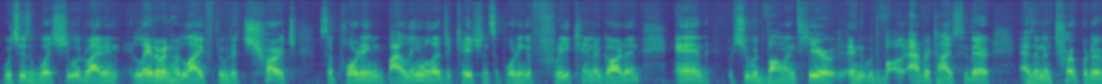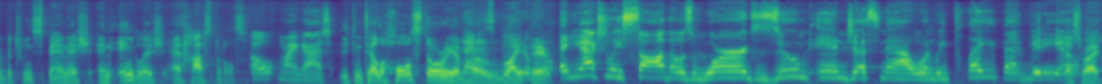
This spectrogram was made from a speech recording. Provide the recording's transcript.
which is what she would write in later in her life through the church, supporting bilingual education, supporting a free kindergarten, and she would volunteer and would advertise to there as an interpreter between Spanish and English at hospitals. Oh my gosh. You can tell the whole story of that her right there. And you actually saw those words zoomed in just now when we played that video. That's right.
